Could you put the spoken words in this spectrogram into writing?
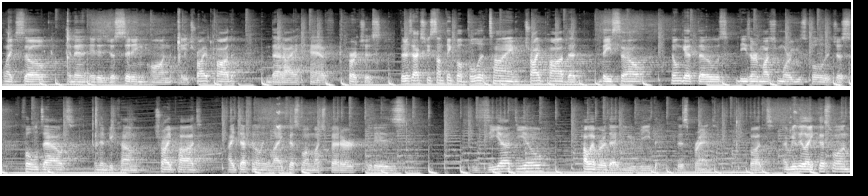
like so and then it is just sitting on a tripod that I have purchased. There's actually something called Bullet Time tripod that they sell. Don't get those. These are much more useful. It just folds out and then become tripod I definitely like this one much better. It is Ziadio, however that you read this brand. But I really like this one.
